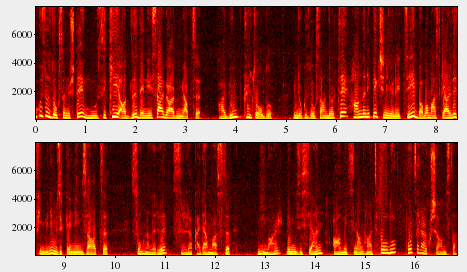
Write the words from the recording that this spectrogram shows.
...1993'te Musiki adlı deneysel bir albüm yaptı. Albüm kült oldu. 1994'te Handan İpekçi'nin yönettiği Babam Asker'de filminin müziklerine imza attı. Sonraları sırra kadem bastı. Mimar ve müzisyen Ahmet Sinan Hatipoğlu portreler kuşağımızda.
